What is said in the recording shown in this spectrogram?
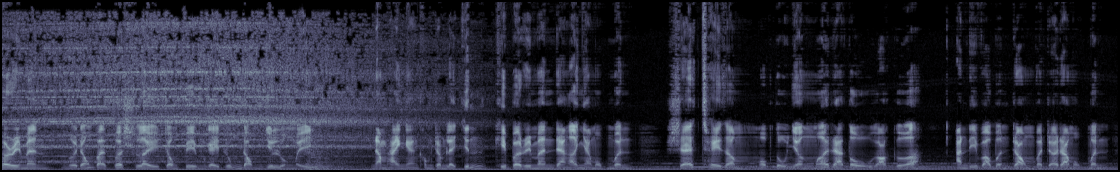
Perryman, người đóng vai First Lady trong phim gây rúng động dư luận Mỹ. Năm 2009, khi Perryman đang ở nhà một mình, Seth Tatum, một tù nhân mới ra tù gõ cửa. Anh đi vào bên trong và trở ra một mình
